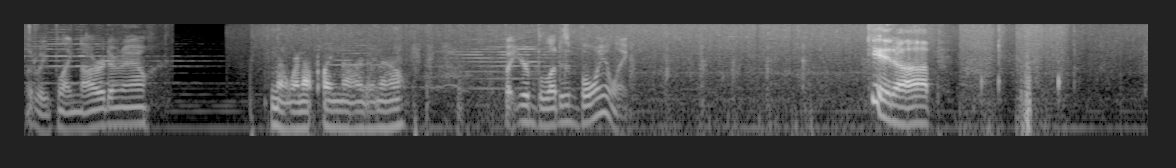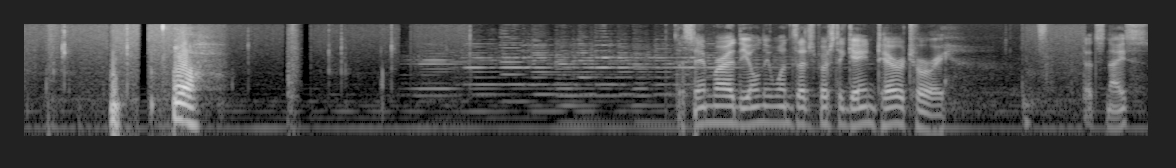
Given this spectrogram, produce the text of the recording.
What are we playing Naruto now? No, we're not playing Naruto now. But your blood is boiling. Get up. Ugh. The samurai are the only ones that are supposed to gain territory. That's nice.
